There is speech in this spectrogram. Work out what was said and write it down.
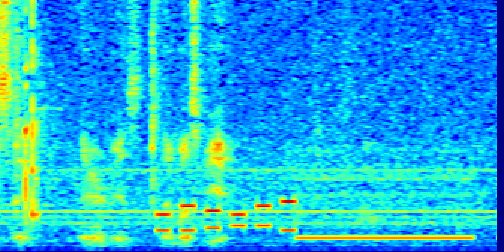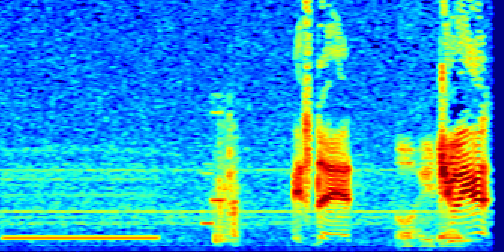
Alright, I'm just gonna say, there it is. That must be it. It's Dad. Oh, hey, Dad. Juliet,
